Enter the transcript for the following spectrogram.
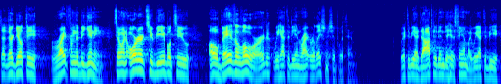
So they're guilty right from the beginning. So, in order to be able to obey the Lord, we have to be in right relationship with Him. We have to be adopted into his family. We have to be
